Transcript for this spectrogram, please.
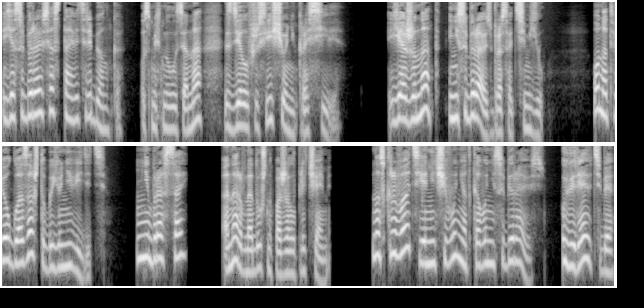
«Я собираюсь оставить ребенка», — усмехнулась она, сделавшись еще некрасивее. «Я женат и не собираюсь бросать семью». Он отвел глаза, чтобы ее не видеть. «Не бросай», — она равнодушно пожала плечами. «Но скрывать я ничего ни от кого не собираюсь. Уверяю тебя,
